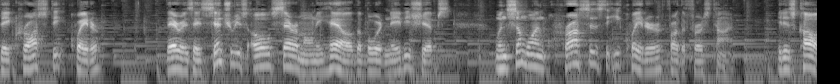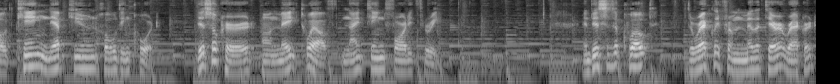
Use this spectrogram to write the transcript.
they crossed the equator. There is a centuries old ceremony held aboard Navy ships when someone crosses the equator for the first time. It is called King Neptune Holding Court. This occurred on May 12, 1943. And this is a quote directly from military record.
